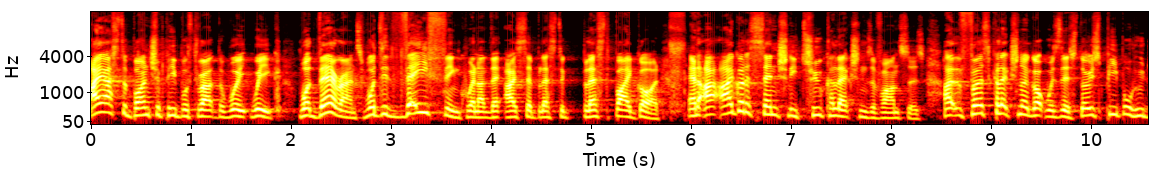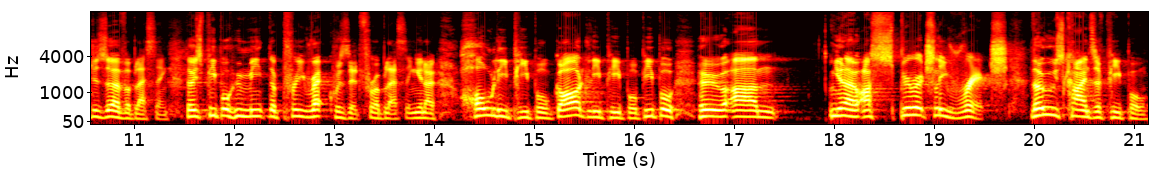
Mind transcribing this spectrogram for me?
I asked a bunch of people throughout the week what their answer, what did they think when I said blessed, blessed by God? And I, I got essentially two collections of answers. Uh, the first collection I got was this those people who deserve a blessing, those people who meet the prerequisite for a blessing, you know, holy people, godly people, people who, um, you know, are spiritually rich, those kinds of people.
